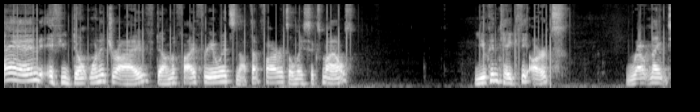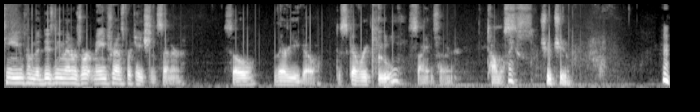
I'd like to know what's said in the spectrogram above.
And if you don't want to drive down the 5 freeway, it's not that far, it's only 6 miles. You can take the ART Route 19 from the Disneyland Resort Main Transportation Center. So there you go. Discovery Cube Science Center. Thomas. Nice. Choo choo. I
